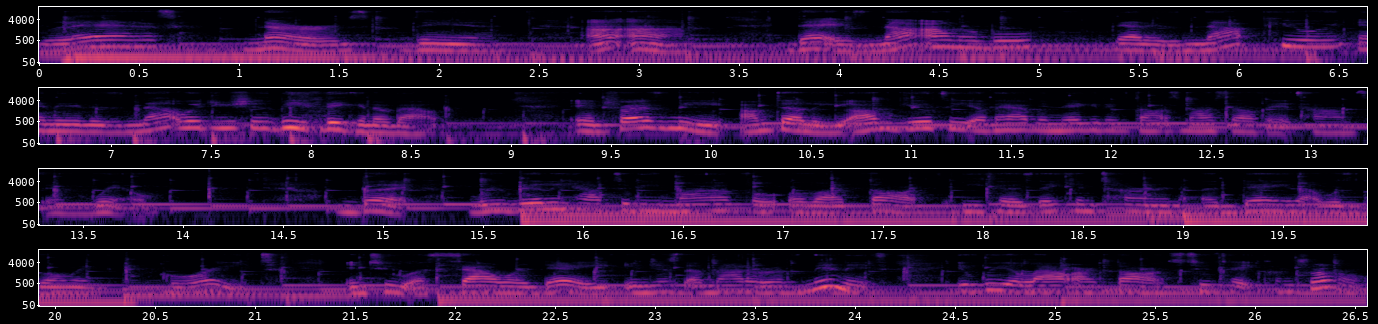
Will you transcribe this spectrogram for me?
last nerves, then uh-uh. That is not honorable, that is not pure, and it is not what you should be thinking about. And trust me, I'm telling you, I'm guilty of having negative thoughts myself at times as well. But we really have to be mindful of our thoughts because they can turn a day that was going great into a sour day in just a matter of minutes if we allow our thoughts to take control.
